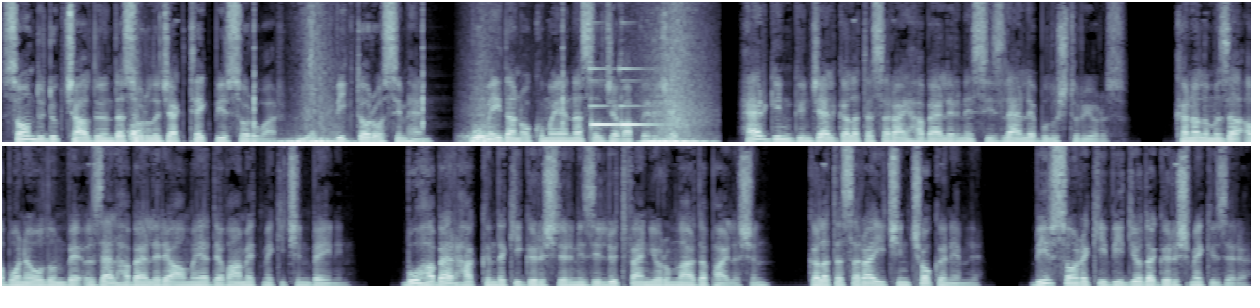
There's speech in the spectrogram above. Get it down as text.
Son düdük çaldığında sorulacak tek bir soru var. Victor Osimhen, bu meydan okumaya nasıl cevap verecek? Her gün güncel Galatasaray haberlerini sizlerle buluşturuyoruz. Kanalımıza abone olun ve özel haberleri almaya devam etmek için beğenin. Bu haber hakkındaki görüşlerinizi lütfen yorumlarda paylaşın. Galatasaray için çok önemli. Bir sonraki videoda görüşmek üzere.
